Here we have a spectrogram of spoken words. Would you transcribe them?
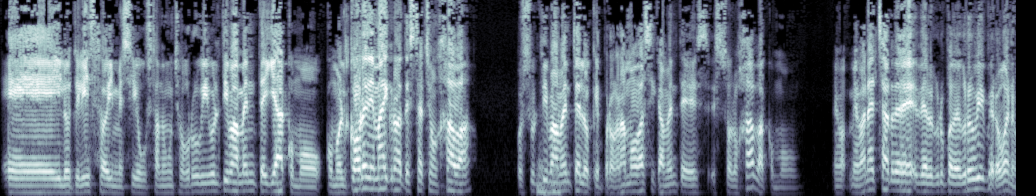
y lo utilizo y me sigue gustando mucho Groovy. Últimamente ya como, como el core de Micronaut está hecho en Java, pues últimamente uh -huh. lo que programo básicamente es, es solo Java, como me van a echar de, del grupo de Groovy, pero bueno.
